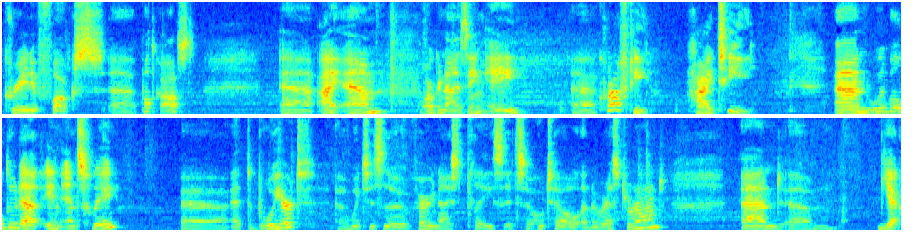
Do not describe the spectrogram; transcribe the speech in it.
Creative Fox uh, podcast, uh, I am organizing a uh, crafty high tea. And we will do that in Enschede uh, at the Broeierd, which is a very nice place. It's a hotel and a restaurant. And um, yeah,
